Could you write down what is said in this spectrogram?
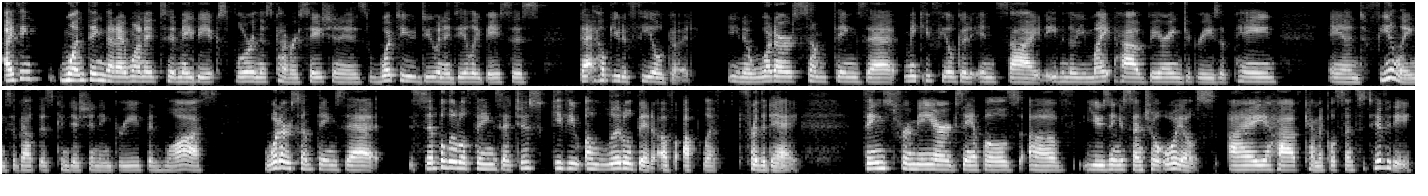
i think one thing that i wanted to maybe explore in this conversation is what do you do on a daily basis that help you to feel good you know what are some things that make you feel good inside even though you might have varying degrees of pain and feelings about this condition and grief and loss? What are some things that simple little things that just give you a little bit of uplift for the day? Things for me are examples of using essential oils. I have chemical sensitivity.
